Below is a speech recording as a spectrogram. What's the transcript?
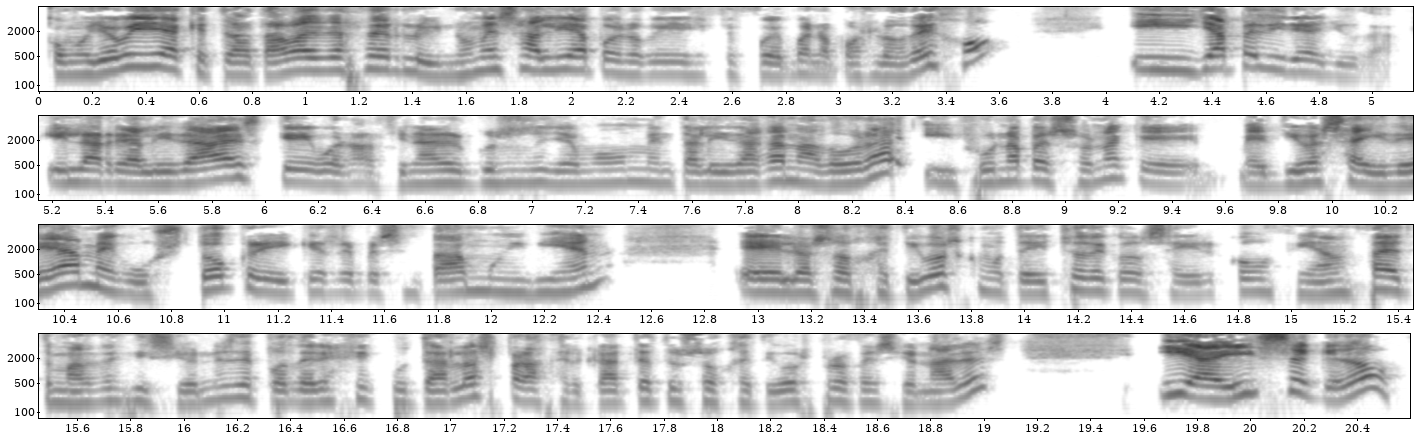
como yo veía que trataba de hacerlo y no me salía, pues lo que hice fue, bueno, pues lo dejo y ya pediré ayuda. Y la realidad es que, bueno, al final el curso se llamó Mentalidad Ganadora y fue una persona que me dio esa idea, me gustó, creí que representaba muy bien eh, los objetivos, como te he dicho, de conseguir confianza, de tomar decisiones, de poder ejecutarlas para acercarte a tus objetivos profesionales. Y ahí se quedó.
